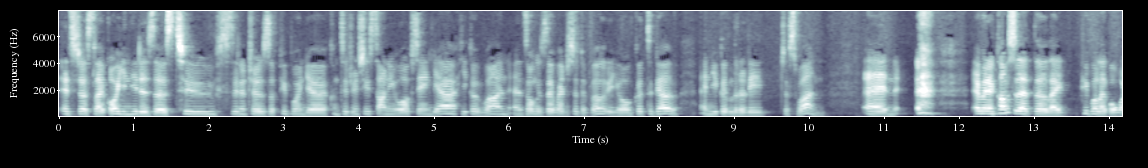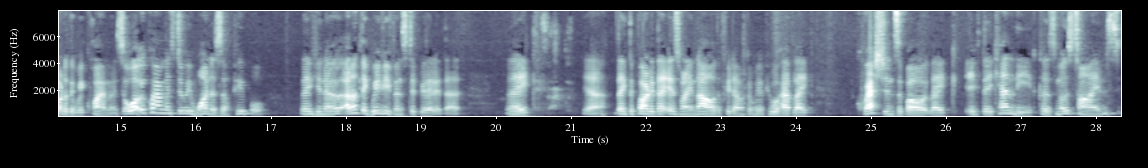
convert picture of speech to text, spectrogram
it's just like all you need is those two signatures of people in your constituency signing you off saying yeah he could run, and as long as they're registered to vote, you're good to go, and you could literally just run, and and when it comes to that though, like people are like, well, what are the requirements? So what requirements do we want as a people? Like, you know, I don't think we've even stipulated that. Like, exactly. yeah, like the party that is running now, the Free Democratic people have like questions about like if they can lead, because most times,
